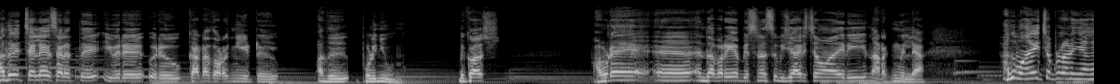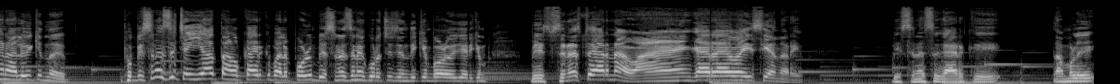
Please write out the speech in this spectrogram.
അതിൽ ചില സ്ഥലത്ത് ഇവർ ഒരു കട തുടങ്ങിയിട്ട് അത് പൊളിഞ്ഞു പോകുന്നു. ബിക്കോസ് അവിടെ എന്താ പറയുക ബിസിനസ് വിചാരിച്ച മാതിരി നടക്കുന്നില്ല. അത് വായിച്ചപ്പോഴാണ് ഞാൻ അങ്ങനെ ആലോചിക്കുന്നത്. ഇപ്പോൾ ബിസിനസ് ചെയ്യാത്ത ആൾക്കാർക്ക് പലപ്പോഴും ബിസിനസ്സിനെ കുറിച്ച് ചിന്തിക്കുമ്പോൾ വിചാരിക്കും ബിസിനസ്സുകാരനാ ഭയങ്കര പൈസയാണെന്നറിയും ബിസിനസ്സുകാർക്ക് നമ്മൾ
